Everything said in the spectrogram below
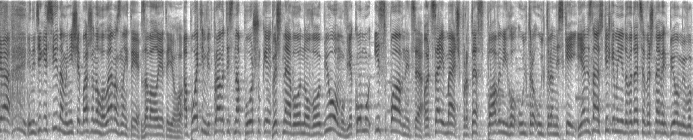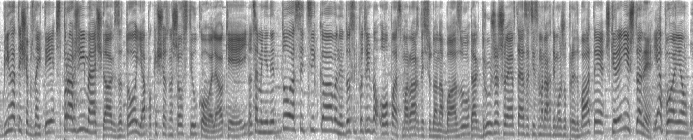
І не тільки сіна, мені ще бажано голема знайти, завалити його. А потім відправитись на пошуки вишневого нового біому, в якому і спавниться оцей меч. Проте спавн його ультра-ультра низький. І я не знаю, скільки мені доведеться вишневих біомів оббігати, щоб знайти справжній меч. Так, зато я поки що знайшов стіл коваля. Окей. Ну це мені не досить цікаво, не досить потрібно. Опа, смарагди сюди на базу. Так, друже, що я в тебе за ці смарагди можу придбати? Шкіряні штани. Я поняв. О,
